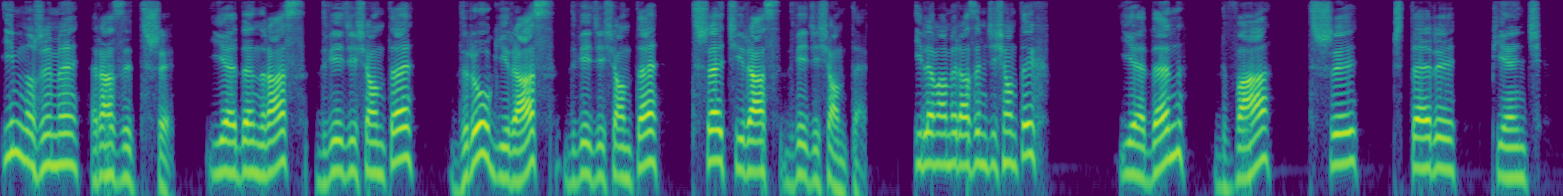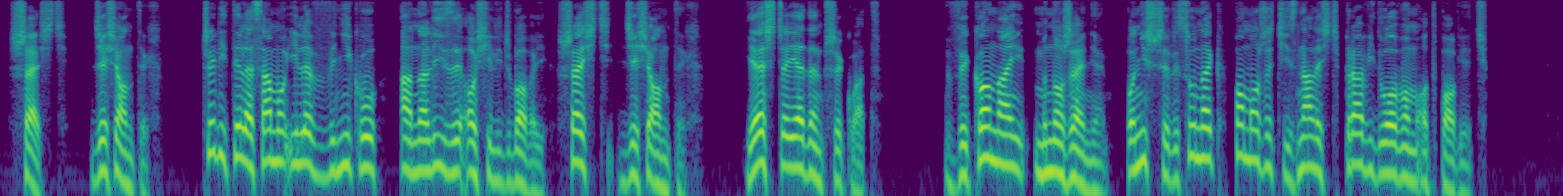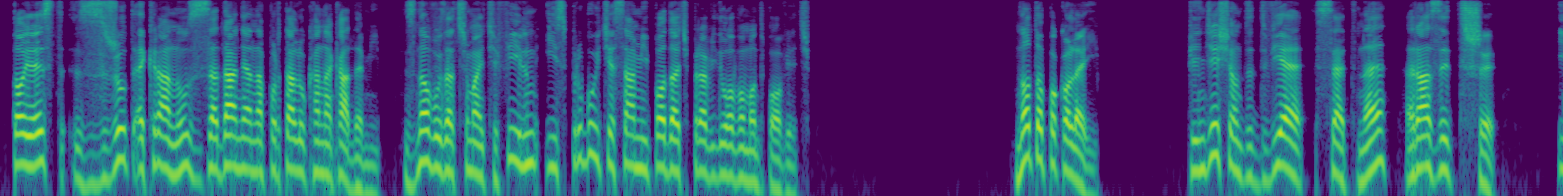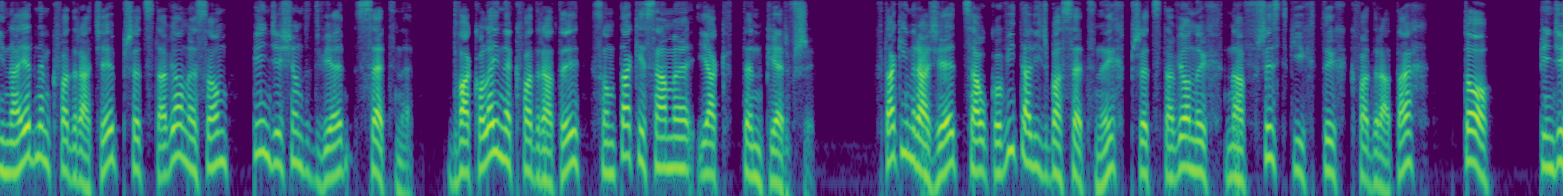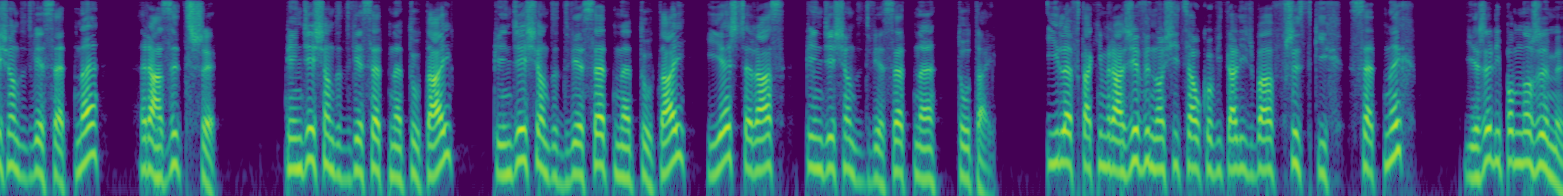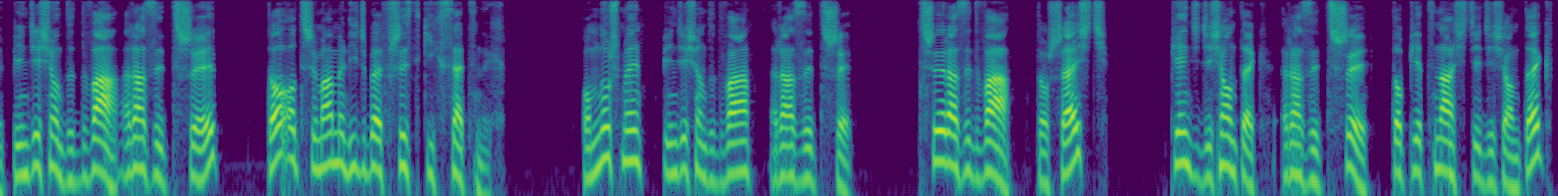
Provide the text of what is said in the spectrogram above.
I mnożymy razy 3. Jeden raz 2 dziesiąte, drugi raz 2 dziesiąte, trzeci raz 2 dziesiąte. Ile mamy razem dziesiątych? 1, 2, 3, 4, 5, 6 dziesiątych. Czyli tyle samo, ile w wyniku analizy osi liczbowej. 6 dziesiątych. Jeszcze jeden przykład. Wykonaj mnożenie. Poniższy rysunek pomoże Ci znaleźć prawidłową odpowiedź. To jest zrzut ekranu z zadania na portalu Khan Academy. Znowu zatrzymajcie film i spróbujcie sami podać prawidłową odpowiedź. No to po kolei. 52 setne razy 3. I na jednym kwadracie przedstawione są 52 setne. Dwa kolejne kwadraty są takie same jak ten pierwszy. W takim razie całkowita liczba setnych przedstawionych na wszystkich tych kwadratach to 52 setne razy 3. 52 setne tutaj, 52 setne tutaj i jeszcze raz 52 setne tutaj. Ile w takim razie wynosi całkowita liczba wszystkich setnych? Jeżeli pomnożymy 52 razy 3, to otrzymamy liczbę wszystkich setnych. Pomnóżmy 52 razy 3. 3 razy 2 to 6, 5 dziesiątek razy 3 to 15 dziesiątek,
